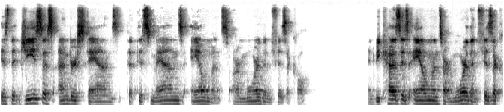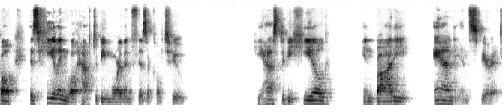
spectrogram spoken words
is that Jesus understands that this man's ailments are more than physical. And because his ailments are more than physical, his healing will have to be more than physical too. He has to be healed in body and in spirit.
